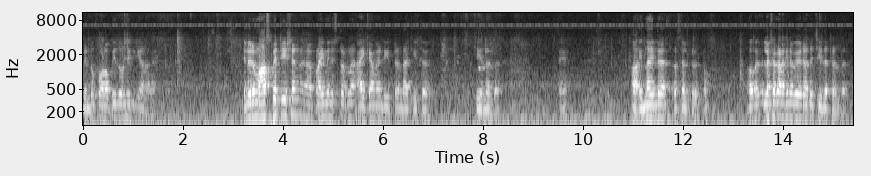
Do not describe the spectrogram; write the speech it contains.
വീണ്ടും ഫോളോ അപ്പ് ചെയ്തുകൊണ്ടിരിക്കുകയാണ് പിന്നെ ഒരു മാസ് പെറ്റീഷൻ പ്രൈം മിനിസ്റ്ററിന് അയക്കാൻ വേണ്ടിയിട്ട് ഉണ്ടാക്കിയിട്ട് ചെയ്യുന്നുണ്ട്. ആ ഇന്ന് അതിന്റെ റിസൾട്ട് കിട്ടും. ലക്ഷക്കണക്കിന് പേര് അത് ചെയ്തിട്ടുണ്ട്.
